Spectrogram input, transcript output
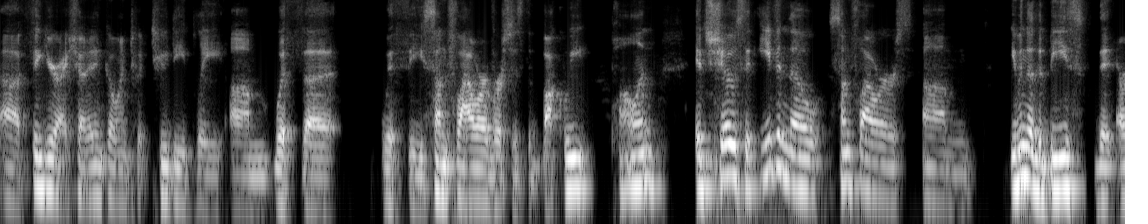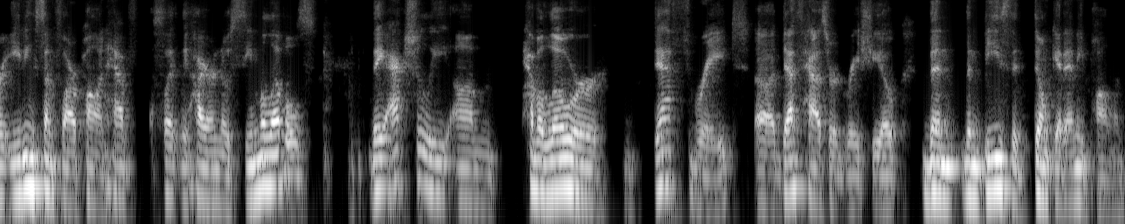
uh, figure I showed, I didn't go into it too deeply um, with the with the sunflower versus the buckwheat pollen it shows that even though sunflowers, um, even though the bees that are eating sunflower pollen have slightly higher nosema levels, they actually um, have a lower death rate, uh, death hazard ratio than than bees that don't get any pollen.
